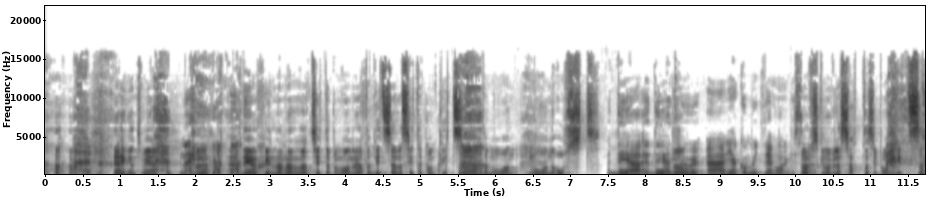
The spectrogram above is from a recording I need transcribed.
Jag hänger inte med. Nej. Det- är en skillnad mellan att sitta på månen och äta pizza eller att sitta på en pizza och äta mån, månost. Det, det jag Va? tror, eh, jag kommer inte ihåg. så- Varför skulle man vilja sätta sig på en pizza?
